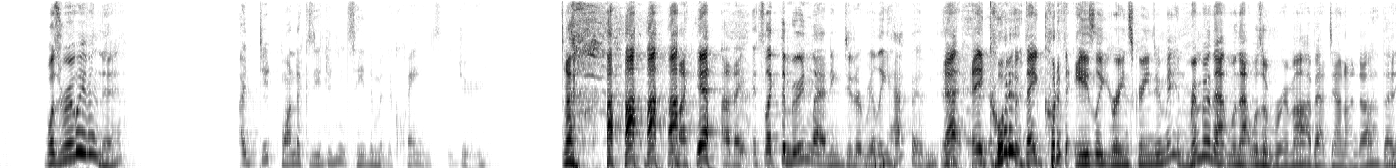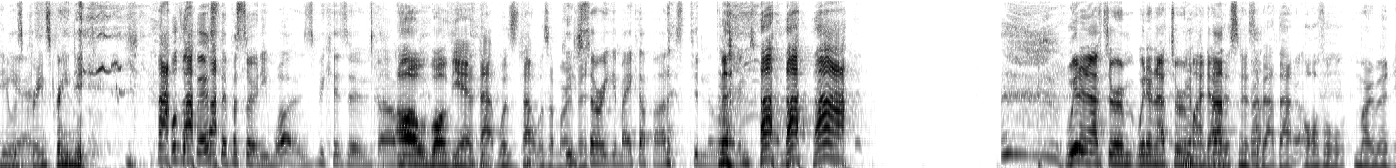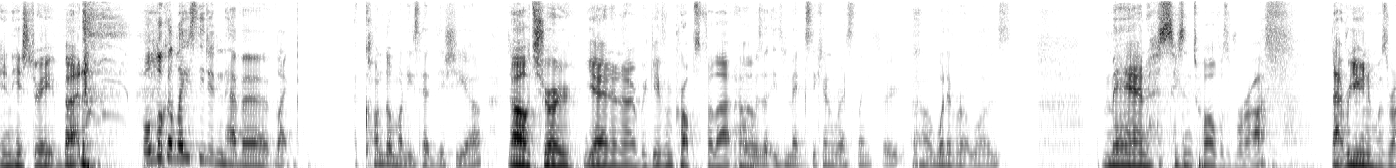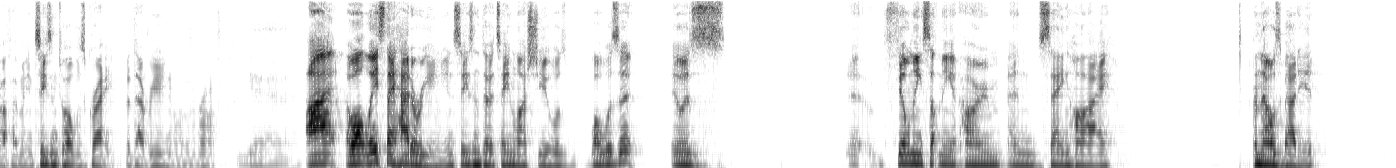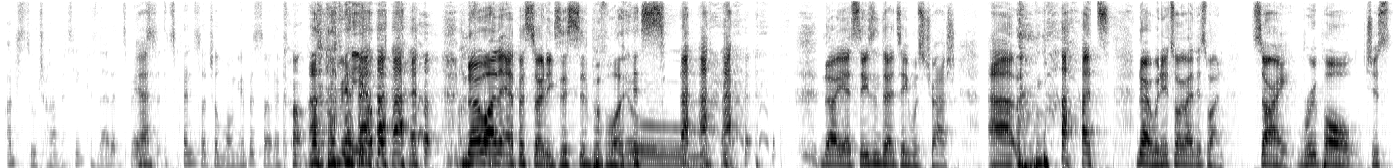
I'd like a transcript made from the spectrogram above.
Was Rue even there? I did wonder because you didn't see them with the queens, did you? I'm like, Yeah. are they? It's like the moon landing. Did it really happen? Yeah, it could have. They could have easily green screened him in. Remember that when that was a rumor about Down Under that he was Yes. green screened in. well, the first episode he was because of. Um, oh well, yeah, that was that was a moment. sorry, your makeup artist didn't arrive in time. We don't have to. Rem- we don't have to remind our listeners about that awful moment in history. But well, look, at least he didn't have a like condom on his head this year. oh, true. Yeah, no, no. We give him props for that, huh? What was it? His Mexican wrestling suit, uh, whatever it was. Man, season 12 was rough. That reunion was rough. I mean, season 12 was great, but that reunion was rough. Yeah. I well, at least they had a reunion. Season 13 last year was what was it? It was uh, filming something at home and saying hi. And that was about it. I'm still trying to think of that. It's been Yeah. it's been such a long episode. I can't think of any other. no other episode existed before this. No. No, yeah, season 13 was trash. Uh, but no, when you talk about this one, sorry, RuPaul just,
